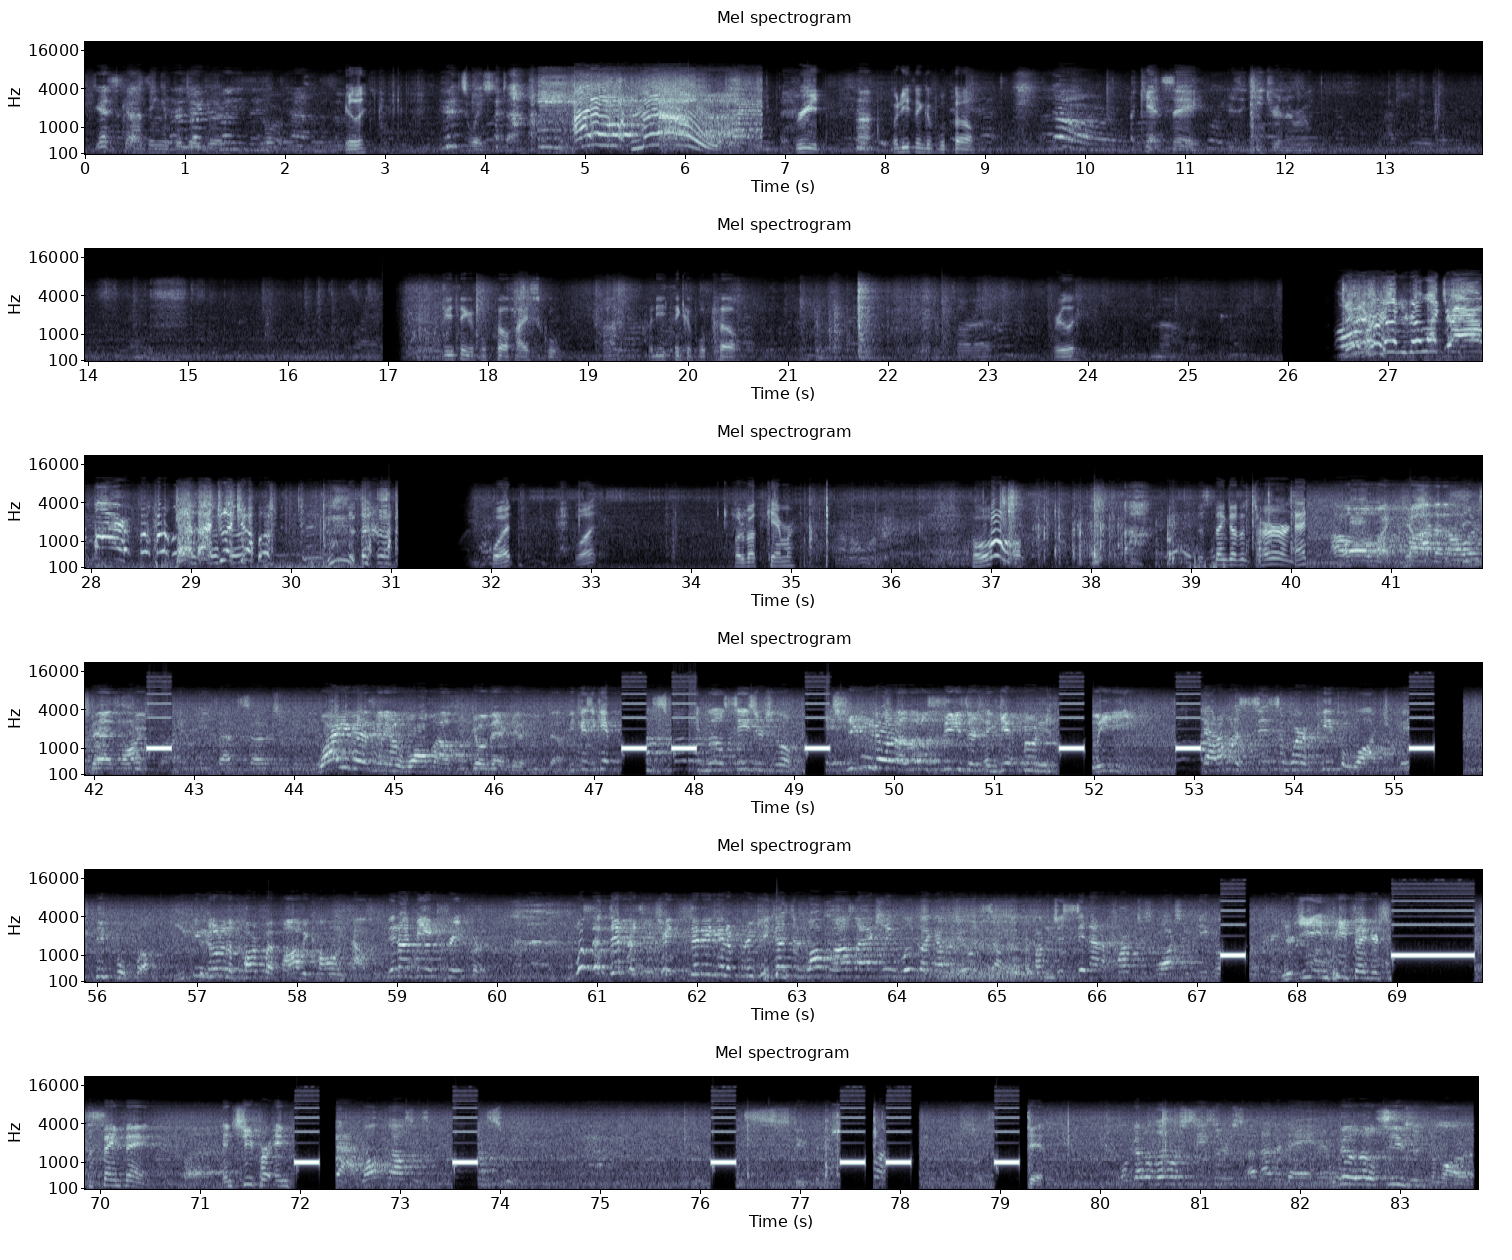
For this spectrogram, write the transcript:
Jessica. Nothing in particular. Really? It's a waste of time. I don't know. Reed, uh, what do you think of Lapel? I can't say. There's a teacher in the room. What do you think of Lapel High School? Huh? What do you think of Lapel? It's alright. Really? No. Oh my god, you're gonna light your hair on fire! Let go. What? What? What about the camera? Oh. oh. This thing doesn't turn. Oh my god, that is the best pizza. Why are you guys gonna go to Waffle House and go there and get a pizza? Because you get f***ing Little Caesars, you little bitch. You can go to Little Caesars and get food and leave. Dad, I want to sit somewhere and people watch, bitch. People, watch. you can go to the park by Bobby Collins' house. Then I'd be a creeper. What's the difference between sitting in a freaking? Because in Waffle House, I actually look like I'm doing something. If I'm just sitting at a park just watching people You're eating pizza and you're. It's the same thing. And cheaper and. that. Waffle House is f***ing sweet. Stupid as shit. We'll go to Little Caesars another day and We'll go a Little Caesars tomorrow.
